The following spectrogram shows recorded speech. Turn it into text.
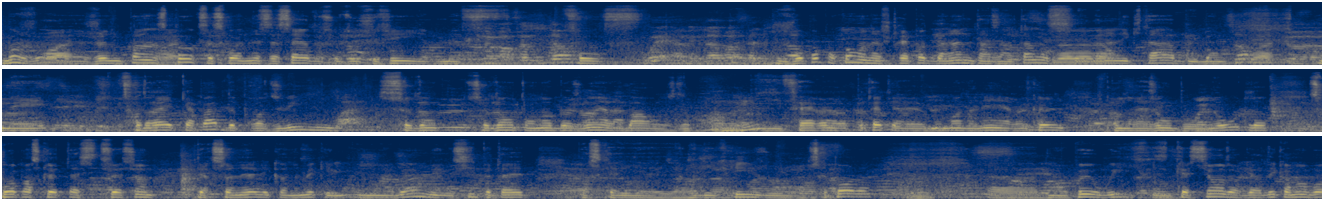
Moi, je, Ouais. euh, je ne pense Ouais. pas que ce soit nécessaire de s'autosuffire, mais faut, faut- je ne vois pas pourquoi on n'achèterait pas de bananes de temps en temps, si c'est des bananes équitables, puis bon. Mais il faudrait être capable de produire ce dont, ce dont on a besoin à la base. là. Puis faire peut-être à un moment donné un recul pour une raison ou pour une autre. là. Soit parce que ta situation personnelle, économique est, est moins bonne, mais aussi peut-être parce qu'il y, a- y aura des crises ou on ne sait pas. Là. Euh, bon, on peut, oui, c'est une question de regarder comment on va,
